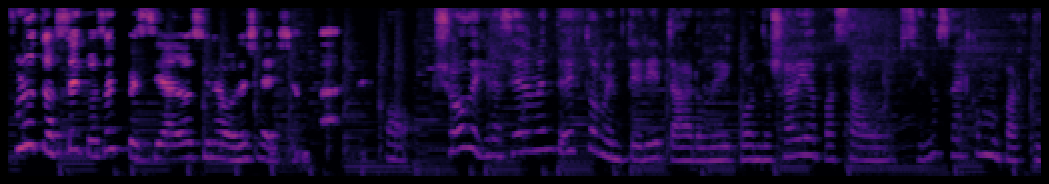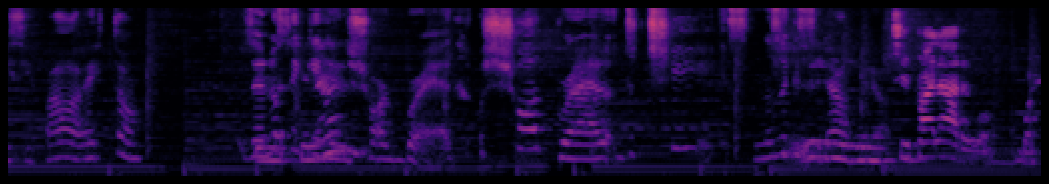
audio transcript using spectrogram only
frutos secos especiados y una botella de champán. Oh, yo desgraciadamente esto me enteré tarde, cuando ya había pasado. Si no sabes cómo participaba esto. O sea, no sé qué es el shortbread. Shortbread, the cheese. No sé qué será, mm, pero. Chipa largo. Bueno.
